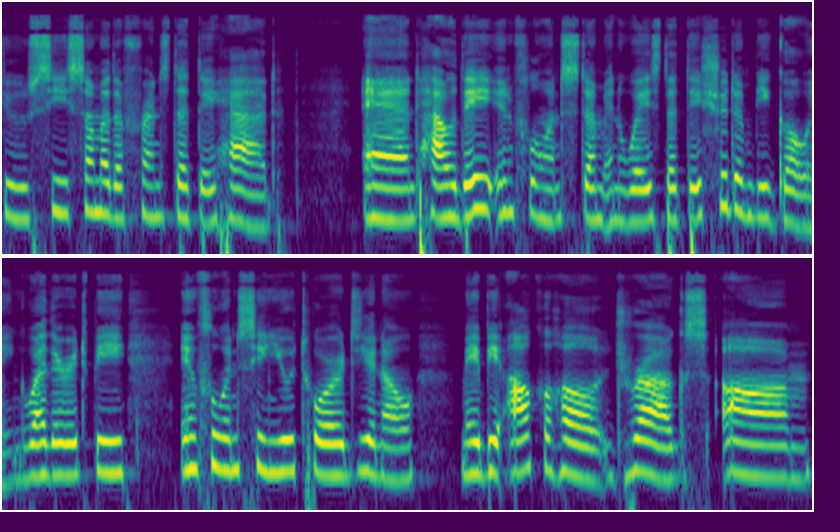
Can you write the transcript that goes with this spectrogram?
to see some of the friends that they had and how they influence them in ways that they shouldn't be going, whether it be influencing you towards, you know, maybe alcohol, drugs, um,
